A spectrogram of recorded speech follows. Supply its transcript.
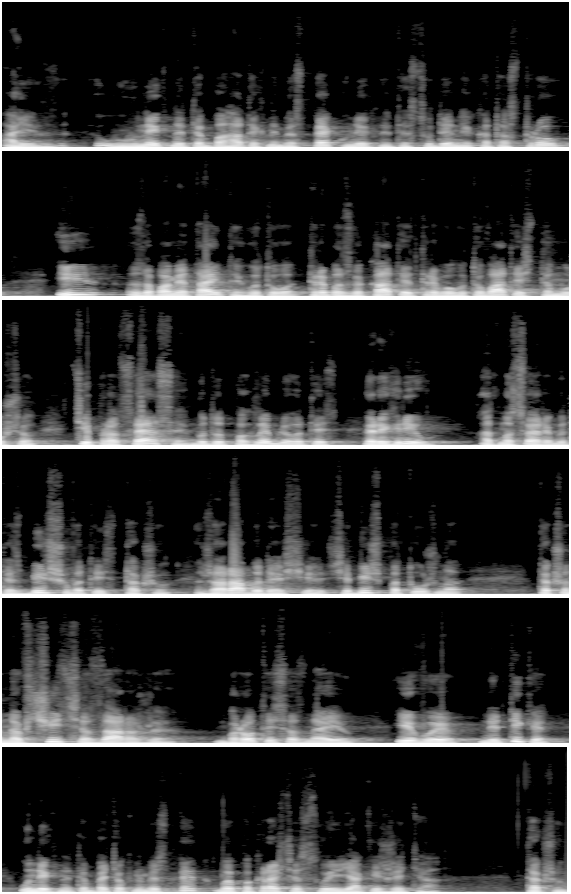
а й уникнете багатих небезпек, уникнете судинних катастроф. І запам'ятайте, треба звикати, треба готуватись, тому що ці процеси будуть поглиблюватись, перегрів атмосфери буде збільшуватись, так що жара буде ще, ще більш потужна. Так що навчіться зараз же боротися з нею, і ви не тільки уникнете багатьох небезпек, ви покращите свою якість життя. Так що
